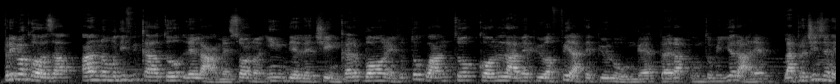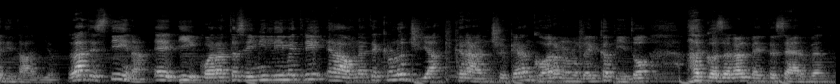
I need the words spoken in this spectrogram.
Prima cosa, hanno modificato le lame, sono in DLC in carbonio e tutto quanto, con lame più affilate e più lunghe per appunto migliorare la precisione di taglio. La testina è di 46 mm e ha una tecnologia crunch che ancora non ho ben capito a cosa realmente serve.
